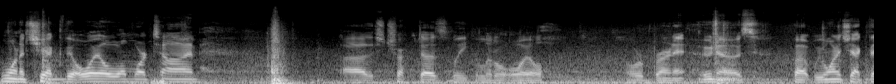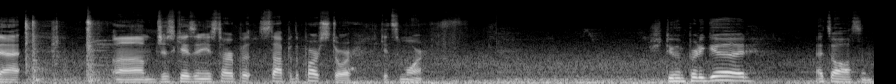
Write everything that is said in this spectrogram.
want to check the oil one more time. Uh, this truck does leak a little oil or burn it, who knows? But we want to check that um, just in case I need to start, stop at the parts store, get some more. She's doing pretty good. That's awesome.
